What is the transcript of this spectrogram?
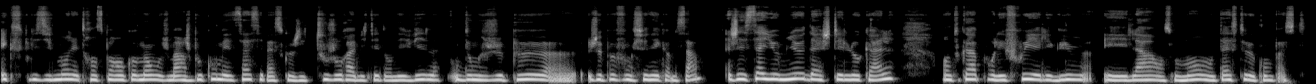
exclusivement les transports en commun où je marche beaucoup, mais ça c'est parce que j'ai toujours habité dans des villes, donc je peux, euh, je peux fonctionner comme ça. J'essaye au mieux d'acheter local, en tout cas pour les fruits et légumes, et là en ce moment on teste le compost.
